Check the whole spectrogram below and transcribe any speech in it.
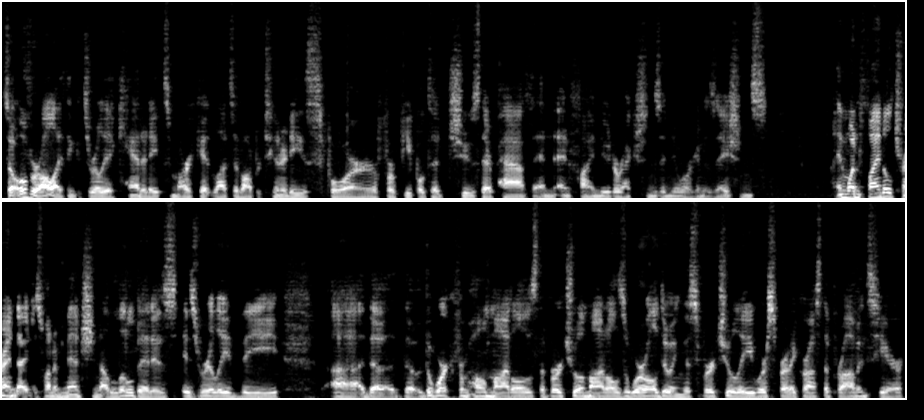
so overall I think it's really a candidates market, lots of opportunities for for people to choose their path and and find new directions in new organizations. And one final trend I just want to mention a little bit is is really the uh, the, the, the work from home models, the virtual models. We're all doing this virtually. We're spread across the province here.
